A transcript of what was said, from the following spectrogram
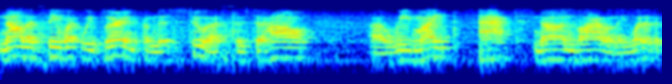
Now let's see what we've learned from this to us as to how uh, we might act non-violently. What are the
